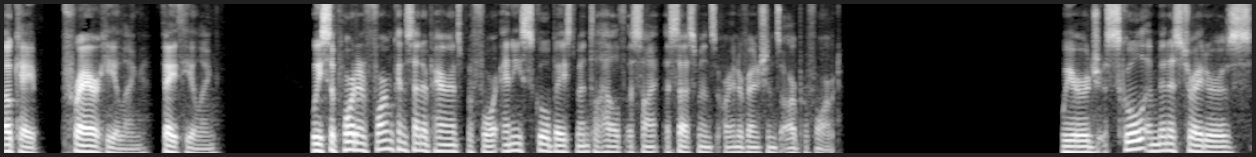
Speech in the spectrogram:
Okay, prayer healing, faith healing. We support informed consent of parents before any school based mental health assi- assessments or interventions are performed. We urge school administrators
